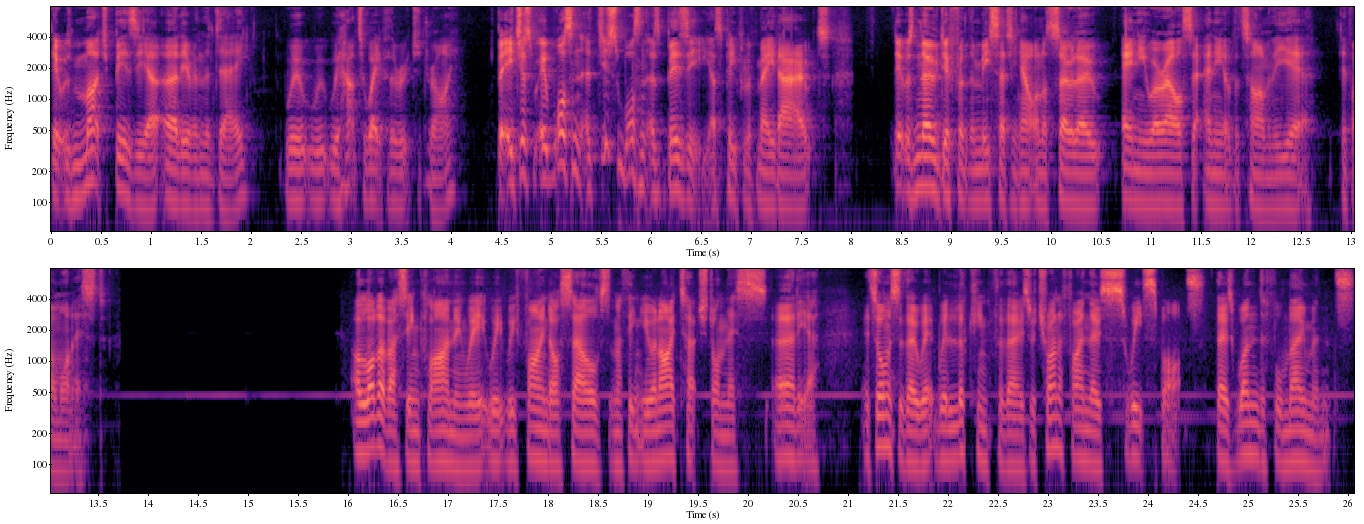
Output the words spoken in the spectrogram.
It was much busier earlier in the day, we, we, we had to wait for the route to dry. But it just it wasn't it just wasn't as busy as people have made out. It was no different than me setting out on a solo anywhere else at any other time of the year, if I'm honest. A lot of us in climbing, we, we, we find ourselves, and I think you and I touched on this earlier, it's almost as though we're, we're looking for those. We're trying to find those sweet spots, those wonderful moments.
